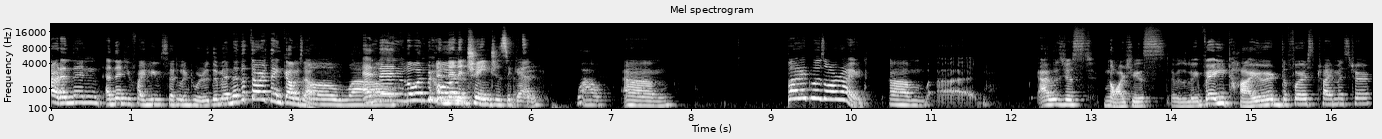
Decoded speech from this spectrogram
out, and then and then you finally settle into a rhythm, and then the third thing comes up, Oh wow. and then lo and behold, and then it changes again. Wow. um, but it was all right. Um, uh, I was just nauseous. I was like very tired the first trimester.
